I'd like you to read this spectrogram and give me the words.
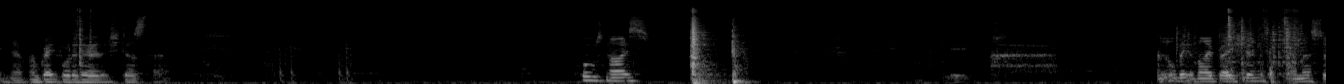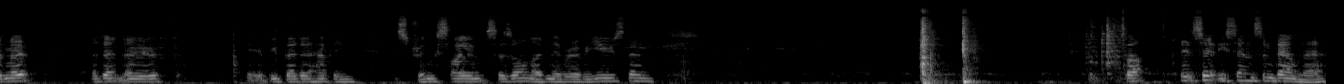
you know, I'm grateful to her that she does that. Pulls nice. A little bit of vibration, I must admit. I don't know if it would be better having string silencers on. I've never ever used them. But it certainly sends them down there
